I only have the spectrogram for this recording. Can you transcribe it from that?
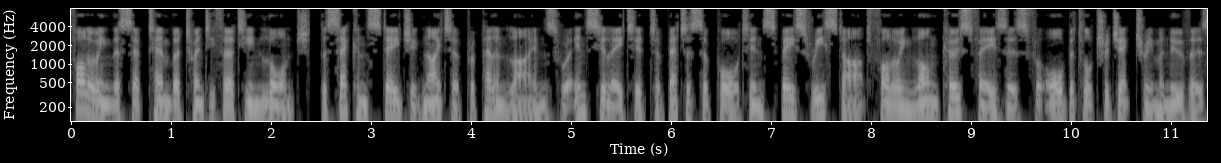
Following the September 2013 launch, the second-stage igniter propellant lines were insulated to better support in-space restart following long coast phases for orbital trajectory maneuvers.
